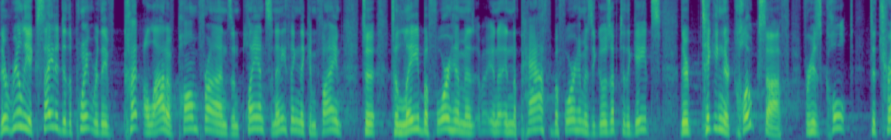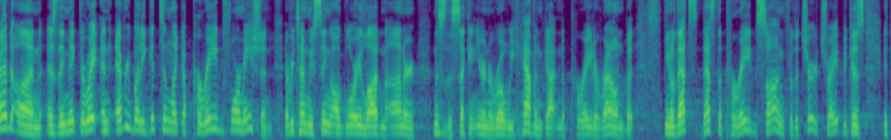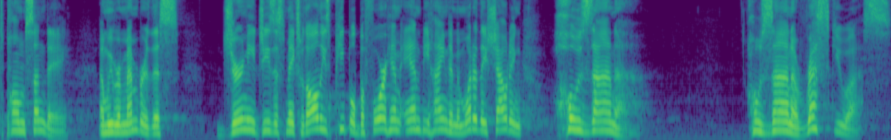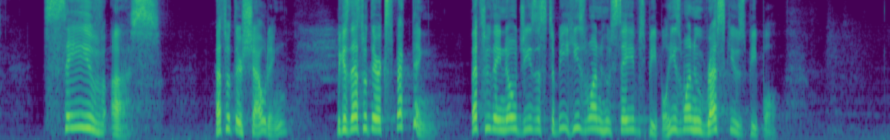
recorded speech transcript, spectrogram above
they're really excited to the point where they've cut a lot of palm fronds and plants and anything they can find to, to lay before him as, in, in the path before him as he goes up to the gates. They're taking their cloaks off for his colt to tread on as they make their way. And everybody gets in like a parade formation. Every time we sing All Glory, Laud, and Honor, and this is the second year in a row we haven't gotten to parade around, but you know, that's, that's the parade song for the church, right? Because it's Palm Sunday, and we remember this journey Jesus makes with all these people before him and behind him. And what are they shouting? Hosanna! Hosanna, rescue us, save us. That's what they're shouting because that's what they're expecting. That's who they know Jesus to be. He's one who saves people, He's one who rescues people.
